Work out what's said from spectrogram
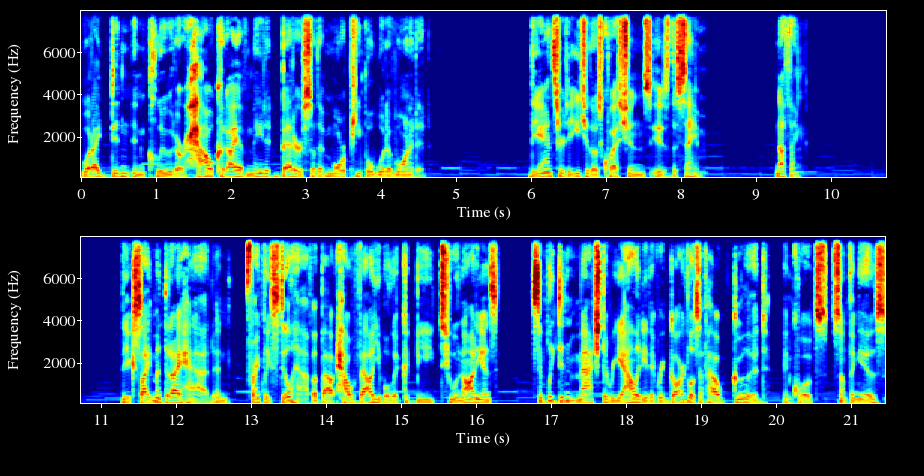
what I didn't include, or how could I have made it better so that more people would have wanted it. The answer to each of those questions is the same nothing. The excitement that I had, and frankly still have, about how valuable it could be to an audience simply didn't match the reality that, regardless of how good, in quotes, something is,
